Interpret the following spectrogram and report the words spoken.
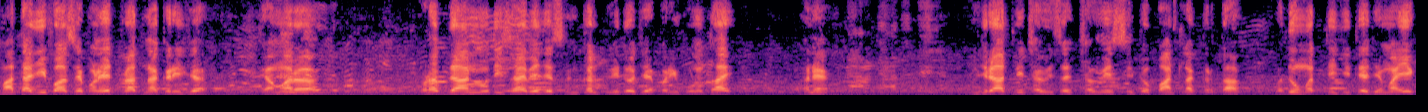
માતાજી પાસે પણ એ જ પ્રાર્થના કરી છે કે અમારા વડાપ્રધાન મોદી સાહેબે જે સંકલ્પ લીધો છે પરિપૂર્ણ થાય. અને ગુજરાતની છવ્વીસે છવ્વીસ સીટો પાંચ લાખ કરતાં વધુ મતથી જીતે, જેમાં એક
